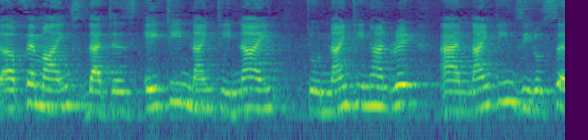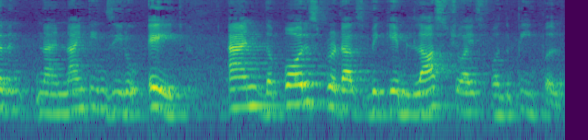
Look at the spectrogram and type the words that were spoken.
uh, that is 1899 to 1900 and 1907 and 1908 and the forest products became last choice for the people.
